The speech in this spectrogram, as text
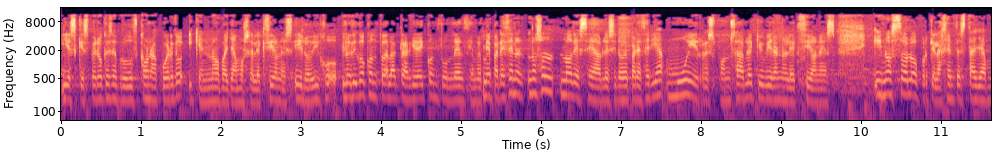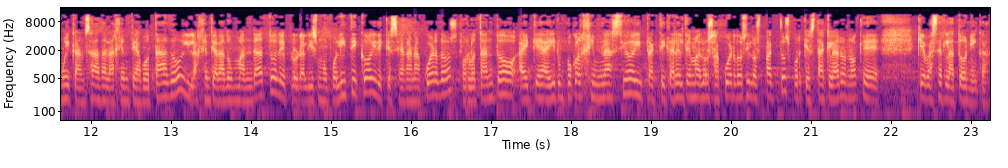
Y es que espero que se produzca un acuerdo y que no vayamos a elecciones. Y lo digo, lo digo con toda la claridad y contundencia. Me parece no solo no deseable, sino me parecería muy irresponsable que hubieran elecciones. Y no solo porque la gente está ya muy cansada, la gente ha votado y la gente ha dado un mandato de pluralismo político y de que se hagan acuerdos. Por lo tanto, hay que ir un poco al gimnasio y practicar el tema de los acuerdos y los pactos porque está claro ¿no? que, que va a ser la tónica.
